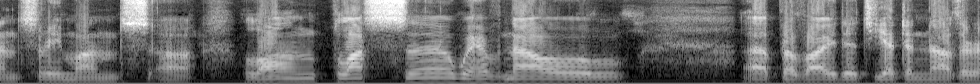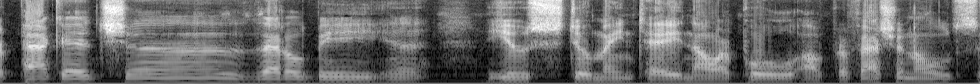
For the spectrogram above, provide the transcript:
and three months uh, long. Plus, uh, we have now uh, provided yet another package that'll be used to maintain our pool of professionals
